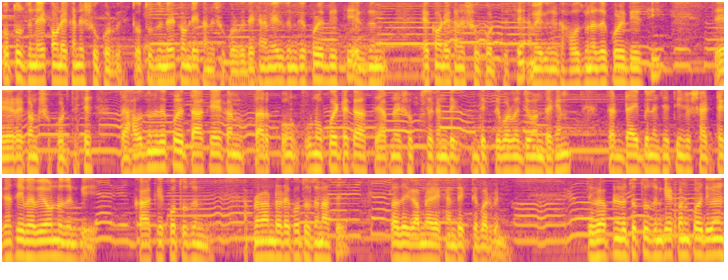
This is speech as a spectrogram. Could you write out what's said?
ততজনের অ্যাকাউন্ট এখানে শো করবে। ততজনের অ্যাকাউন্ট এখানে শো করবে। দেখেন আমি একজনকে করে দিয়েছি, একজন অ্যাকাউন্ট এখানে শো করতেছে। আমি একজনকে হাউস ম্যানেজার করে দিয়েছি, তো এর অ্যাকাউন্ট শো করতেছে। তা হাউস ম্যানেজার করে তাকে অ্যাকাউন্ট তার কোনো কয় টাকা আছে? আপনি সব কিছু এখানে দেখ- দেখতে পারবেন। যেমন দেখেন, তার ডাই ব্যালেন্সে তিনশো ষাট টাকা আছে। এইভাবে অন্যজনকে, কাকে কতজন, আপনার আন্ডারে কতজন আছে, তাদেরকে আপনারা এখানে দেখতে পারবেন। তবে আপনারা যতজনকে অ্যাকাউন্ট করে দেবেন,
